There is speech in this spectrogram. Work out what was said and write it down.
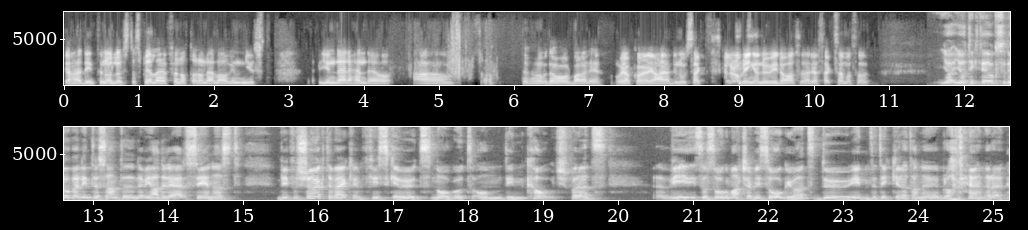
jag hade inte någon lust att spela för något av de där lagen just när det hände. Och, uh, så det, var, det var väl bara det. Och jag, jag hade nog sagt, skulle de ringa nu idag så hade jag sagt samma sak. Jag, jag tyckte också det var väldigt intressant när vi hade det här senast. vi försökte verkligen fiska ut något om din coach. För att vi som såg matchen, vi såg ju att du inte tycker att han är bra tränare.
